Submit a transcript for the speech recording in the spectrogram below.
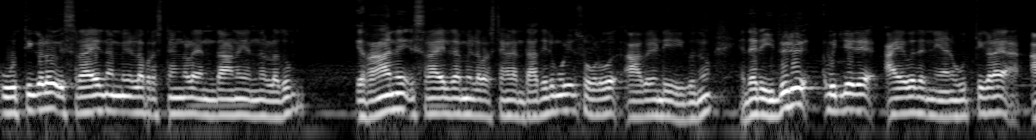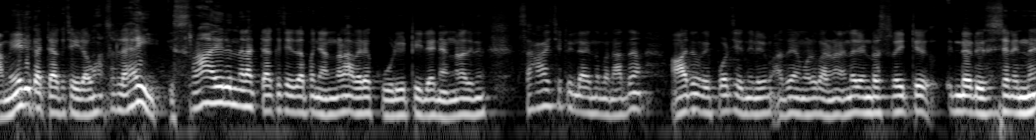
ഹൂത്തികളും ഇസ്രായേൽ തമ്മിലുള്ള പ്രശ്നങ്ങൾ എന്താണ് എന്നുള്ളതും ഇറാന് ഇസ്രായേൽ തമ്മിലുള്ള പ്രശ്നങ്ങൾ എന്താ? അതിലും കൂടി സോൾവ് ആവേണ്ടിയിരിക്കുന്നു. എന്തായാലും ഇതൊരു വലിയൊരു അയവ് തന്നെയാണ്. ഹൂത്തികളെ അമേരിക്ക അറ്റാക്ക് ചെയ്ത. മാത്രമല്ല ഇസ്രായേൽ ഇന്നലെ അറ്റാക്ക് ചെയ്തപ്പോൾ ഞങ്ങൾ അവരെ കൂടിയിട്ടില്ല. ഞങ്ങളതിന് സഹായിച്ചിട്ടില്ല എന്ന് പറഞ്ഞു. അത് ആരും റിപ്പോർട്ട് ചെയ്യുന്നില്ലെങ്കിലും അത് നമ്മൾ പറയണം. എന്തായാലും ഇൻട്രസ്റ്റ് റേറ്റിന്റെ ഡിസിഷൻ ഇന്ന്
